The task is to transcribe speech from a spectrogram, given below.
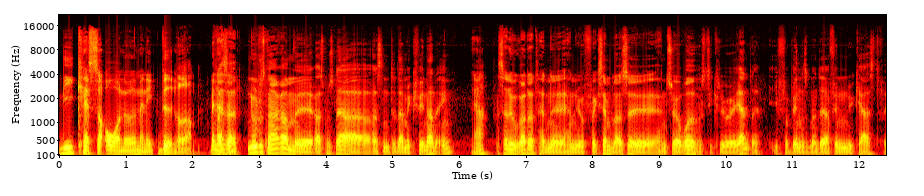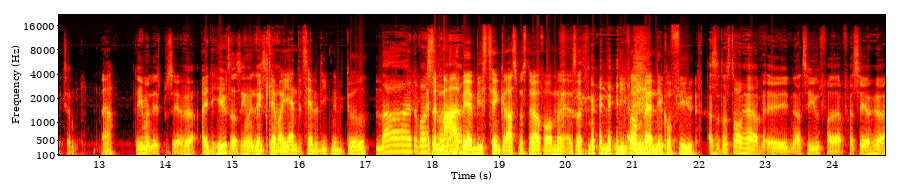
lige kaste sig over noget, man ikke ved noget om. Men altså, nu du snakker om øh, Rasmus Nør og, sådan det der med kvinderne, ikke? Ja. Så er det jo godt, at han, øh, han jo for eksempel også øh, han søger råd hos de kløriante i forbindelse med det at finde en ny kæreste, for eksempel. ja. Det kan man læse på Se og Hør. Og i det hele taget, så kan man Men læse... klaverjante taler de ikke med de døde. Nej, der var Altså meget vil jeg mistænke Rasmus Nør for, men altså lige for at være nekrofil. Altså, der står her øh, en artikel fra, fra Se og Hør.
